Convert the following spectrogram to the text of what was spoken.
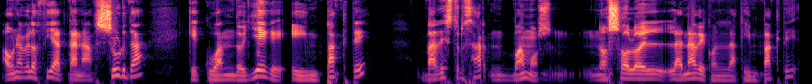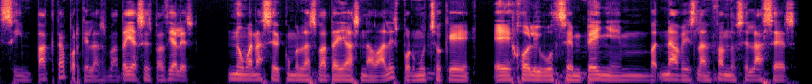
a una velocidad tan absurda que cuando llegue e impacte, va a destrozar, vamos, no solo la nave con la que impacte, se impacta porque las batallas espaciales no van a ser como las batallas navales, por mucho que eh, Hollywood se empeñe en naves lanzándose láseres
